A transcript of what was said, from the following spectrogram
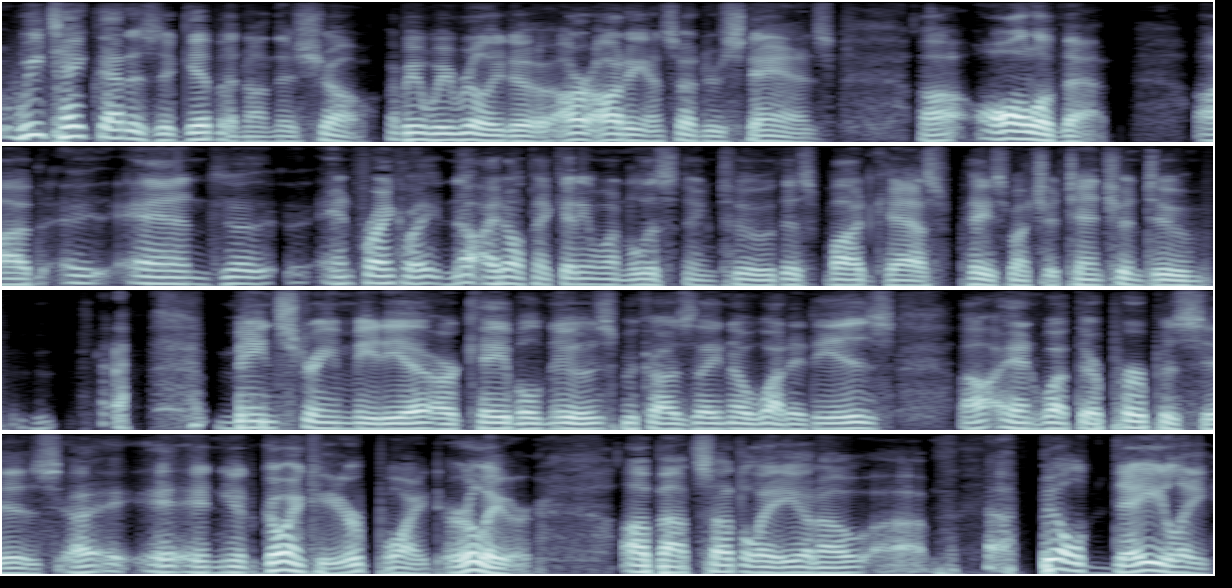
we take that as a given on this show. I mean, we really do. Our audience understands uh, all of that. Uh, and uh, and frankly, no, I don't think anyone listening to this podcast pays much attention to mainstream media or cable news because they know what it is uh, and what their purpose is. Uh, and you know, going to your point earlier about suddenly, you know, uh, Bill Daley,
